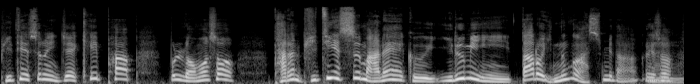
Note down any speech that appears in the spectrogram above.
BTS는 이제 K-팝을 넘어서 다른 BTS만의 그 이름이 따로 있는 것 같습니다. 그래서 음.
